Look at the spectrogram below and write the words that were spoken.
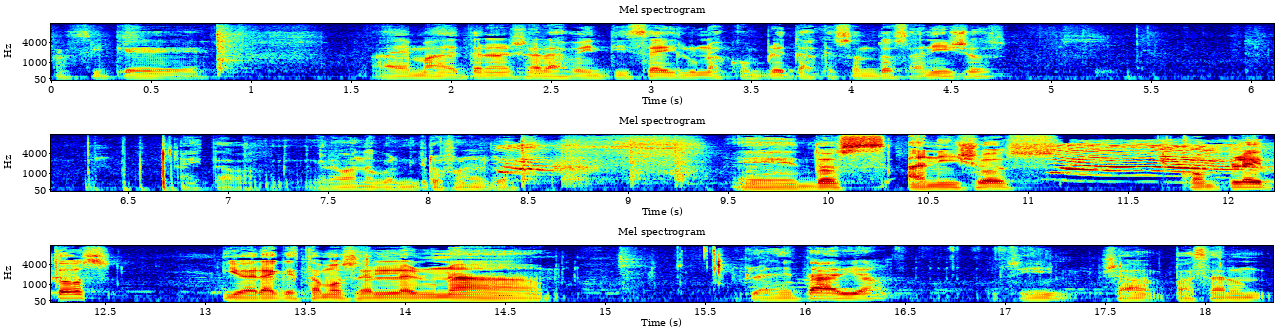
Así que, además de tener ya las 26 lunas completas, que son dos anillos, estaba grabando con el micrófono al. Eh, dos anillos completos y ahora que estamos en la luna planetaria, ¿sí? ya pasaron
